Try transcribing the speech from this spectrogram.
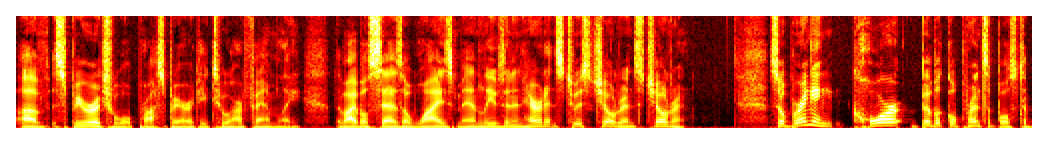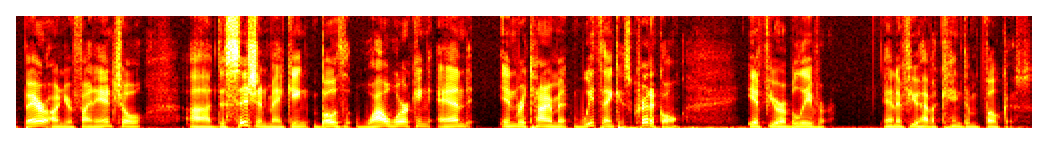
of spiritual prosperity to our family. The Bible says a wise man leaves an inheritance to his children's children. So, bringing core biblical principles to bear on your financial uh, decision making, both while working and in retirement, we think is critical if you're a believer and if you have a kingdom focus.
